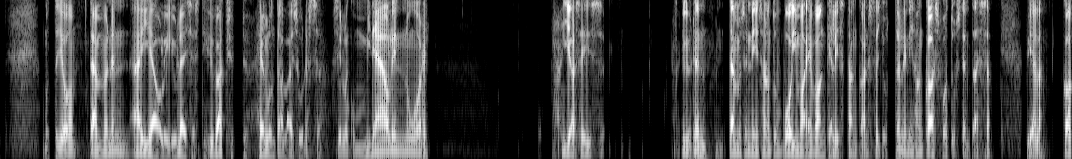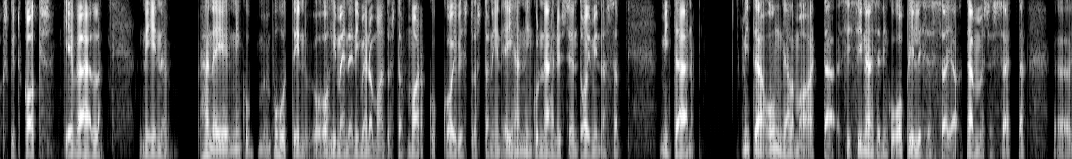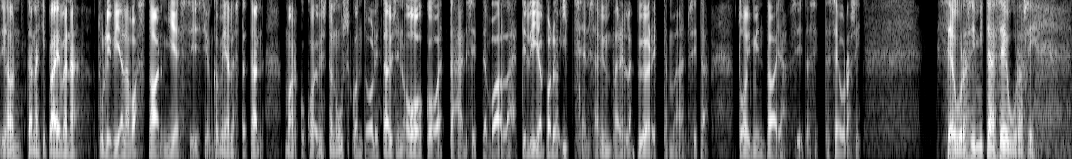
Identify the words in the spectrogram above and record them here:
Mutta joo, tämmöinen äijä oli yleisesti hyväksytty helluntalaisuudessa silloin, kun minä olin nuori. Ja siis yhden tämmöisen niin sanotun voimaevankelistan kanssa juttelin ihan kasvotusten tässä vielä 22 keväällä, niin hän ei, niin kuin puhuttiin ohimenne nimenomaan tuosta Markku Koivistosta, niin ei hän niin kuin nähnyt sen toiminnassa mitään, mitään ongelmaa, että siis sinänsä niin kuin opillisessa ja tämmöisessä, että ihan tänäkin päivänä tuli vielä vastaan mies siis, jonka mielestä tämän Markku Koiviston uskonto oli täysin ok, että hän sitten vaan lähti liian paljon itsensä ympärillä pyörittämään sitä toimintaa ja siitä sitten seurasi, seurasi mitä seurasi.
